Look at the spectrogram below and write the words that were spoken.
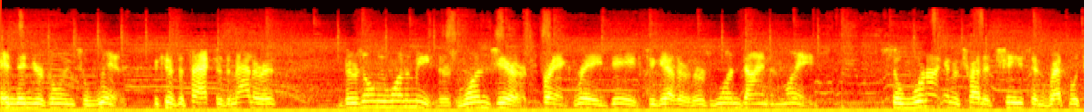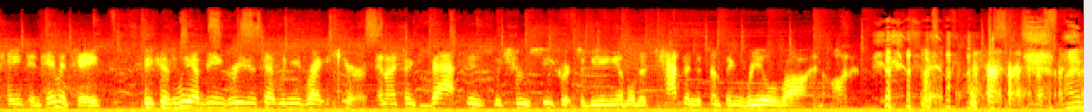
and then you're going to win. Because the fact of the matter is, there's only one of me. There's one Jarrett, Frank, Ray, Dave together. There's one Diamond Lane. So we're not going to try to chase and replicate and imitate because we have the ingredients that we need right here. And I think that is the true secret to being able to tap into something real, raw, and honest. I'm,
